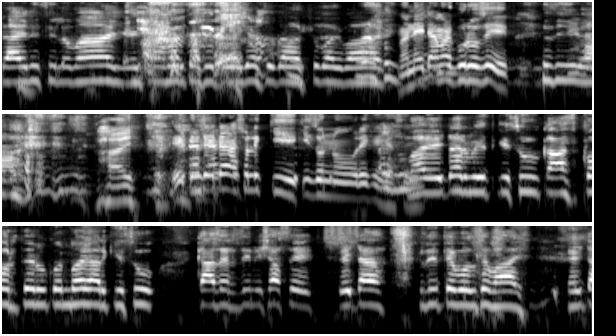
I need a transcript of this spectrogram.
ডায়েরি ছিল ভাই এইটা আমার কাছে দিয়ে গেছে যাওয়ার সময় ভাই। মানে এটা আমার গুরুজির জি ভাই। ভাই। কিন্তু এটা আসলে কি? কি জন্য রেখে গেছে? ভাই এটার মিত কিছু কাজ করতে রুকন ভাই আর কিছু কাজের জিনিস আছে এটা দিতে বলছে ভাই। এইটা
